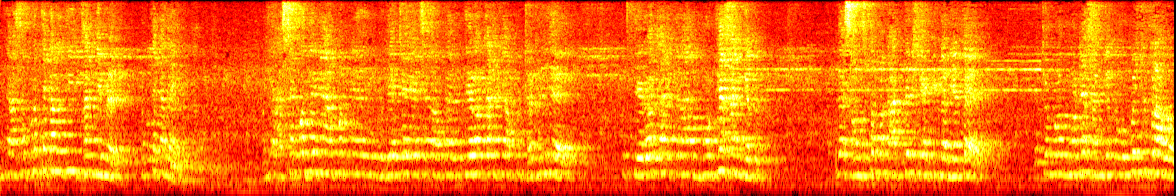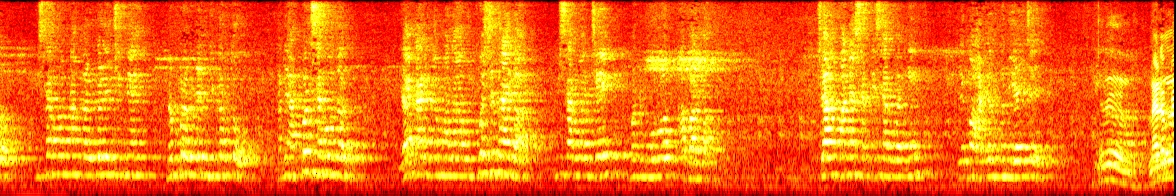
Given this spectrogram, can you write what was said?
म्हणजे असं प्रत्येकाला ती संधी मिळेल. प्रत्येकाला येईल. म्हणजे अशा पद्धतीने आपण उद्याच्या याच्या आपल्या तेरा तारखे आपण ठरलेली आहे. तर तेरा तारखेला मोठ्या संख्येनं आपल्या संस्थापक अध्यक्ष या ठिकाणी येत आहेत. त्याच्यामुळे मोठ्या संख्येनं उपस्थित राहावं. ही सर्वांना कळकळीची मी नम्र विनंती करतो. आणि आपण सर्वजण या कार्यक्रमाला उपस्थित राहिला मी सर्वांचे मनपूर्वक आभार मानतो. चहा पाण्यासाठी सर्वांनी एका हॉटेलमध्ये यायचंय. मॅडमला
